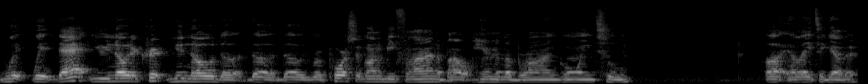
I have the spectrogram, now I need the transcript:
with with that, you know the you know the the the reports are going to be flying about him and LeBron going to uh, LA together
